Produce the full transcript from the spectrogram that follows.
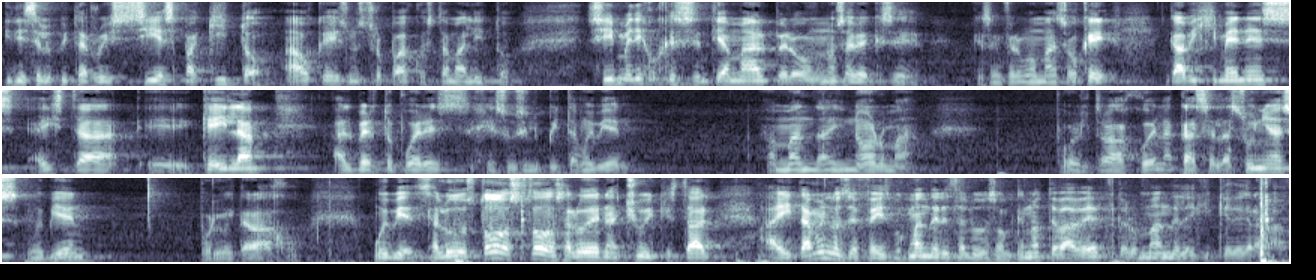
y dice Lupita Ruiz, sí es Paquito. Ah, ok, es nuestro Paco, está malito. Sí, me dijo que se sentía mal, pero no sabía que se que se enfermó más. Ok, Gaby Jiménez, ahí está eh, Keila, Alberto Pérez, Jesús y Lupita, muy bien. Amanda y Norma, por el trabajo en la Casa de las Uñas, muy bien. por el trabajo. Muy bien, saludos todos, todos saluden a Chuy que están ahí. También los de Facebook, mándenle saludos, aunque no te va a ver, pero mándele que quede grabado.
